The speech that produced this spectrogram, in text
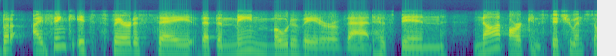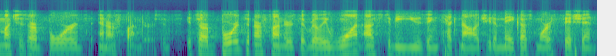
But I think it's fair to say that the main motivator of that has been not our constituents so much as our boards and our funders. It's, it's our boards and our funders that really want us to be using technology to make us more efficient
